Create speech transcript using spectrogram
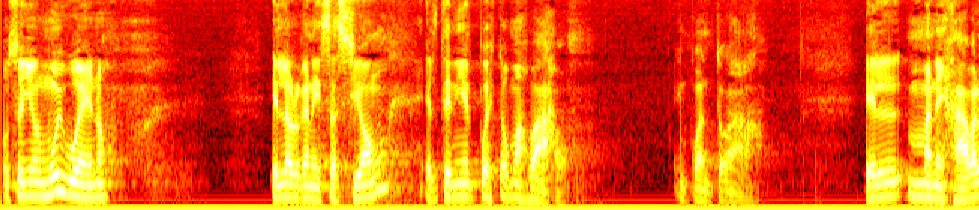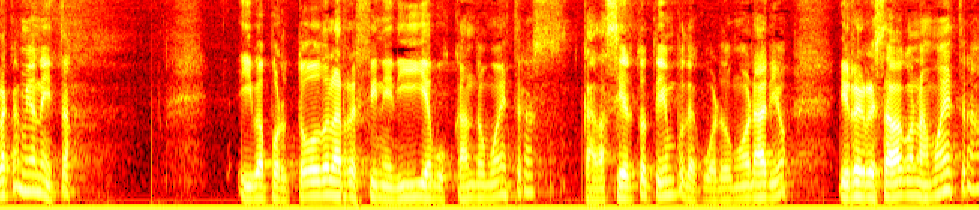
un señor muy bueno. En la organización, él tenía el puesto más bajo en cuanto a... Él manejaba la camioneta, iba por toda la refinería buscando muestras, cada cierto tiempo, de acuerdo a un horario, y regresaba con las muestras.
